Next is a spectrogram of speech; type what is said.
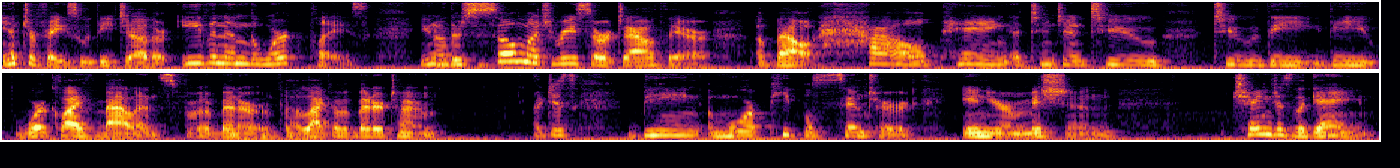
interface with each other, even in the workplace. You know, there's so much research out there about how paying attention to to the the work-life balance, for a better for lack of a better term, or just being more people-centered in your mission changes the game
